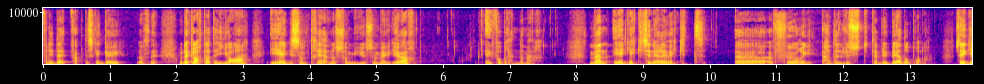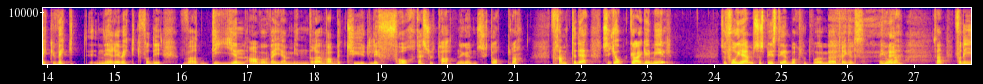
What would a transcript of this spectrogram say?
fordi det faktisk er gøy. Og det er klart at ja, jeg som trener så mye som jeg gjør, jeg forbrenner mer. Men jeg gikk ikke ned i vekt øh, før jeg hadde lyst til å bli bedre på det. Så jeg gikk vekt, ned i vekt fordi verdien av å veie mindre var betydelig for resultatene jeg ønsket å oppnå. Fram til det så jogga jeg ei mil. Så for jeg hjem så spiste jeg en boks med- Pringles. Jeg gjorde det. Sant? Fordi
